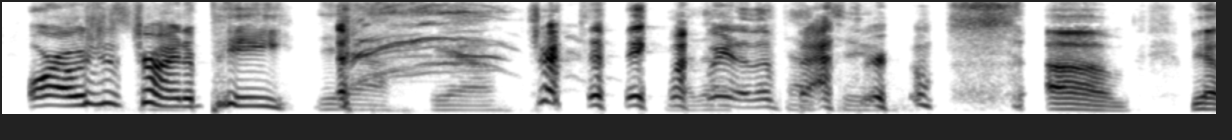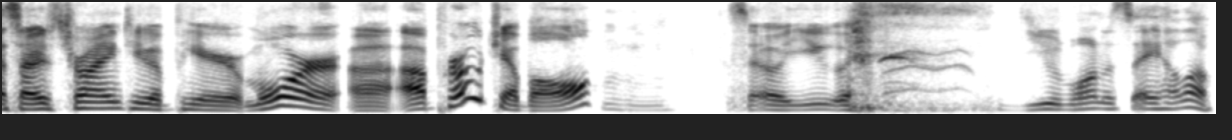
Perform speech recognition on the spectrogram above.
or i was just trying to pee Yeah, yeah. trying to make my Yeah, way to the that too. bathroom. Um, yes, I was trying to appear more uh, approachable, Mhm. so you you want to say hello.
